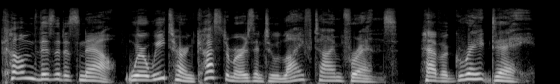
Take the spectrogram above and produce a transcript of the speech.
Come visit us now, where we turn customers into lifetime friends. Have a great day.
